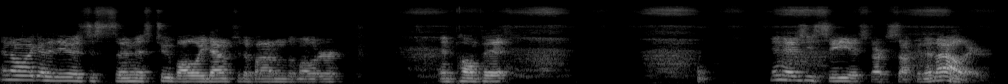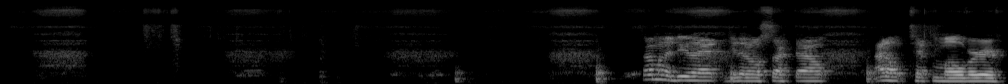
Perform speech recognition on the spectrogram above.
And all I gotta do is just send this tube all the way down to the bottom of the motor and pump it. And as you see, it starts sucking it out of there. So I'm to do that, get it all sucked out. I don't tip them over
